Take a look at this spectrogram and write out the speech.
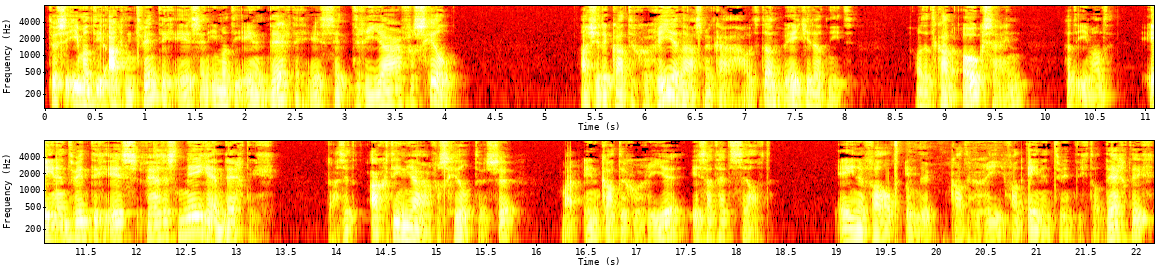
Tussen iemand die 28 is en iemand die 31 is, zit drie jaar verschil. Als je de categorieën naast elkaar houdt, dan weet je dat niet. Want het kan ook zijn dat iemand 21 is versus 39. Daar zit 18 jaar verschil tussen, maar in categorieën is dat hetzelfde. Ene valt in de categorie van 21 tot 30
